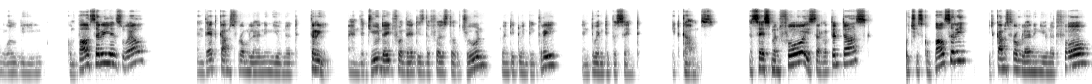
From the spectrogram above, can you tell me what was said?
will be compulsory as well. And that comes from learning unit three. And the due date for that is the 1st of June 2023 and 20% it counts. Assessment four is a written task, which is compulsory. It comes from learning unit four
